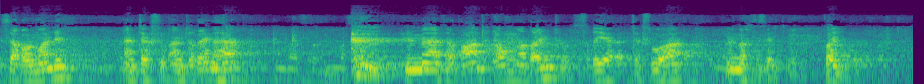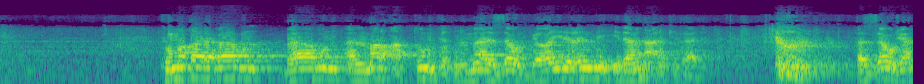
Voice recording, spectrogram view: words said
ساقه المؤلف. أن تكسو أن تطعمها مما تطعم أو مما طعمت تكسوها مما اغتسلت طيب. ثم قال باب باب المرأة تنفق من مال الزوج بغير علمه إذا منع الكفاية. الزوجة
